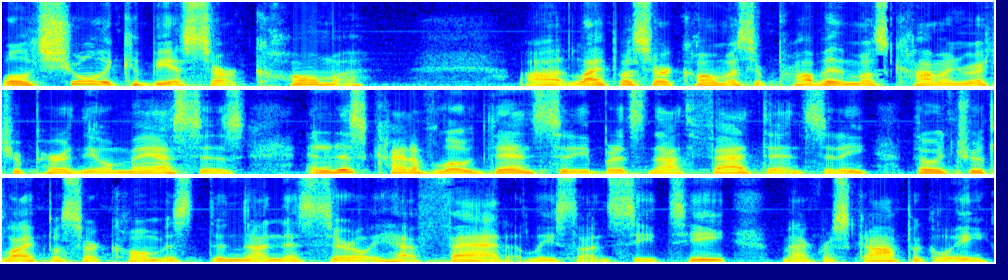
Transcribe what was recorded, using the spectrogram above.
Well, it surely could be a sarcoma uh, liposarcomas are probably the most common retroperitoneal masses, and it is kind of low density, but it's not fat density, though in truth, liposarcomas do not necessarily have fat, at least on CT macroscopically.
